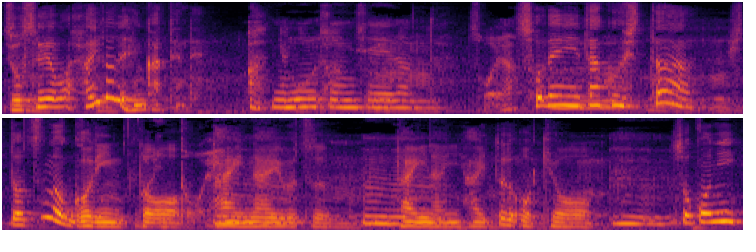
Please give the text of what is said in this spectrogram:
女性は入られへんかってんで。あ女人禁制だった。そうや。それに託した一つの五輪と体内物うん。体内に入っとるお経。うん。そこに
